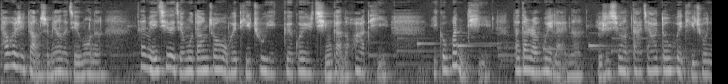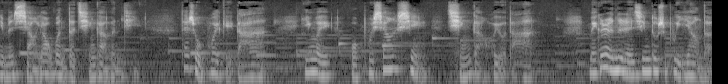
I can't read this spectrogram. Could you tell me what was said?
它会是一档什么样的节目呢？在每一期的节目当中，我会提出一个关于情感的话题，一个问题。那当然，未来呢，也是希望大家都会提出你们想要问的情感问题。但是我不会给答案，因为我不相信情感会有答案。每个人的人心都是不一样的。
